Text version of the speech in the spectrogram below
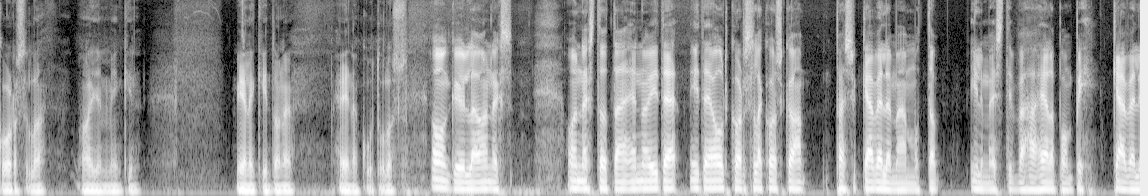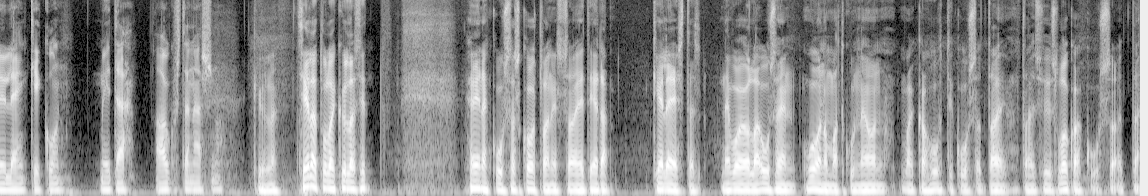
Coursella aiemminkin. Mielenkiintoinen heinäkuu tulossa. On kyllä, onneksi, onneksi tota, en ole itse Old Coursella koskaan päässyt kävelemään, mutta ilmeisesti vähän helpompi kävelylenkki kuin mitä Augusta National. Kyllä. Siellä tulee kyllä sitten heinäkuussa Skotlannissa, ei tiedä keleistä. Ne voi olla usein huonommat kuin ne on vaikka huhtikuussa tai, tai syys-lokakuussa. Että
